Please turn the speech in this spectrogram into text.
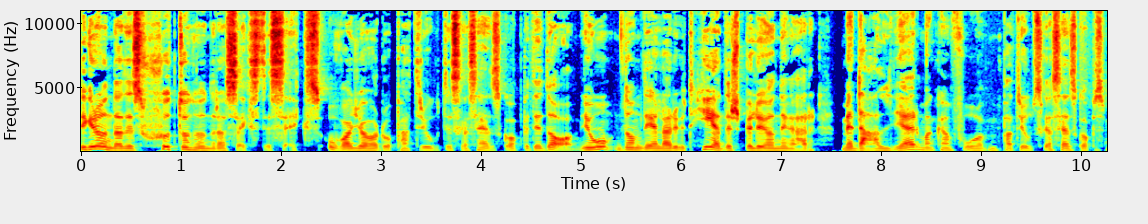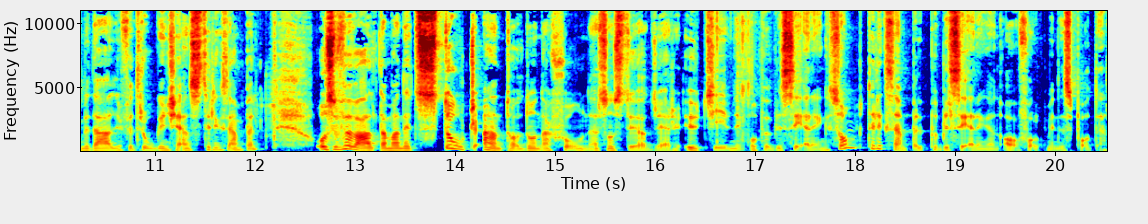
Det grundades 1766 och vad gör då Patriotiska sällskapet idag? Jo, de delar ut hedersbelöningar, medaljer, man kan få Patriotiska sällskapets medaljer för trogen tjänst till exempel. Och så förvaltar man ett stort antal donationer som stödjer utgivning och publicering, som till exempel publiceringen av Folkminnespodden.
